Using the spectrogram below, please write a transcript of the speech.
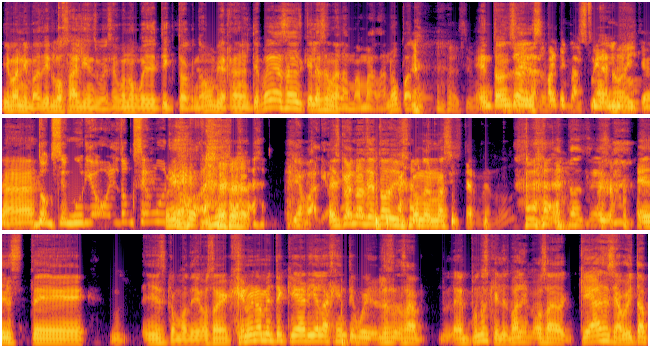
Iban a invadir los aliens, güey, según un güey de TikTok, ¿no? Viajar en el tiempo. Ya sabes que le hacen a la mamada, ¿no? Todo. Sí, güey. Entonces... Parte conspiranoica. Ah, Doc se murió, el Doc se murió. ya valió. Escóndase todos y esconden en una cisterna, ¿no? Entonces, este. Es como de, o sea, genuinamente, ¿qué haría la gente, güey? O sea, el punto es que les vale, o sea, ¿qué haces si ahorita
